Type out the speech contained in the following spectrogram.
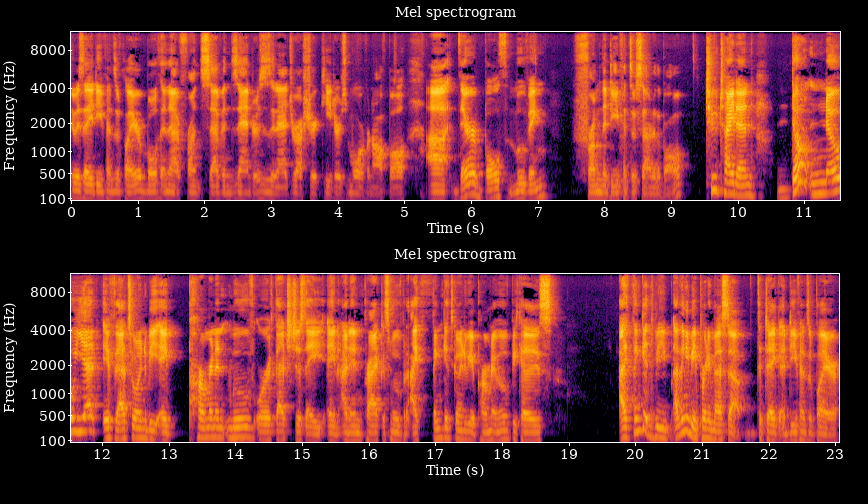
who is a defensive player, both in that front seven. Zanders is an edge rusher. Keeter's more of an off ball. Uh, they're both moving from the defensive side of the ball to tight end. Don't know yet if that's going to be a permanent move or if that's just a, a an in practice move, but I think it's going to be a permanent move because I think it'd be I think it'd be pretty messed up to take a defensive player,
